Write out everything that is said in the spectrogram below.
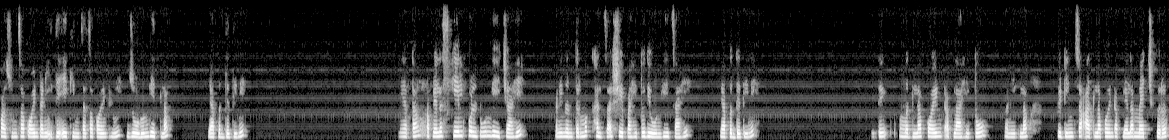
पासूनचा पॉईंट आणि इथे एक इंचाचा पॉईंट मी जोडून घेतला या पद्धतीने. आणि आता आपल्याला स्केल पलटवून घ्यायची आहे आणि नंतर मग खालचा शेप आहे तो देऊन घ्यायचा आहे या पद्धतीने. इथे मधला पॉइंट आपला आहे तो आणि इथला फिटिंगचा आतला पॉइंट आपल्याला मॅच करत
